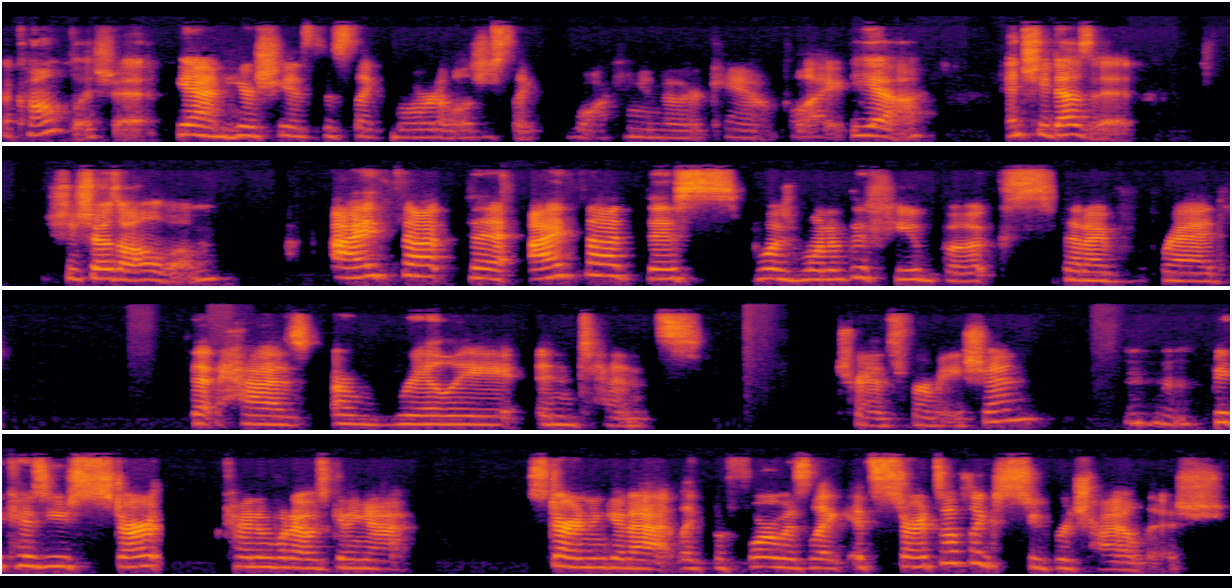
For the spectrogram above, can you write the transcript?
accomplish it. Yeah, and here she is, this like mortal, just like walking into their camp. Like, Yeah. And she does it. She shows all of them. I thought that I thought this was one of the few books that I've read that has a really intense transformation mm-hmm. because you start kind of what I was getting at, starting to get at like before was like it starts off like super childish.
